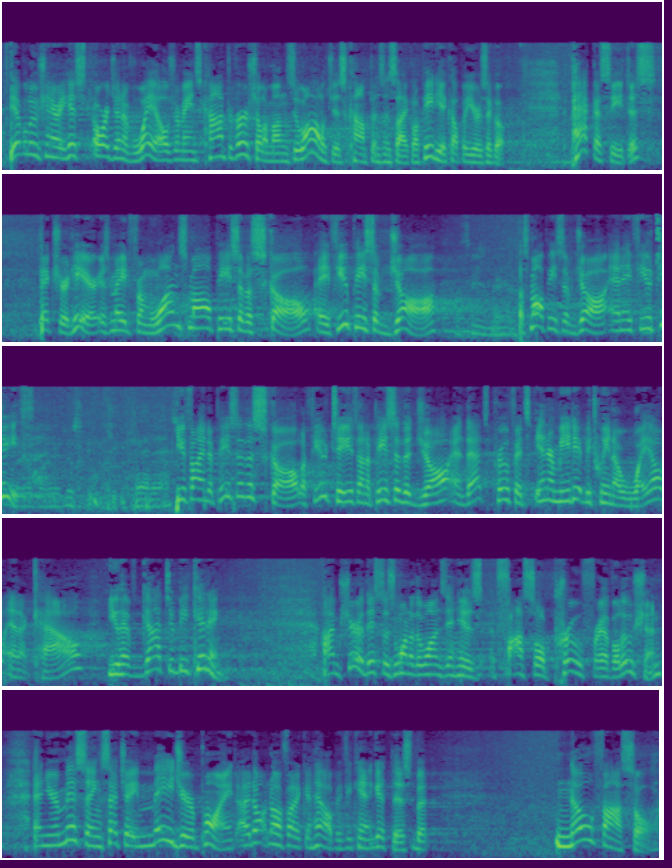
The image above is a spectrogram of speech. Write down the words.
The evolutionary hist- origin of whales remains controversial among zoologists, Compton's Encyclopedia a couple years ago. Pakicetus, pictured here, is made from one small piece of a skull, a few pieces of jaw, a small piece of jaw, and a few teeth. You find a piece of the skull, a few teeth, and a piece of the jaw, and that's proof it's intermediate between a whale and a cow? You have got to be kidding. I'm sure this is one of the ones in his fossil proof for evolution, and you're missing such a major point. I don't know if I can help if you can't get this, but no fossil,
